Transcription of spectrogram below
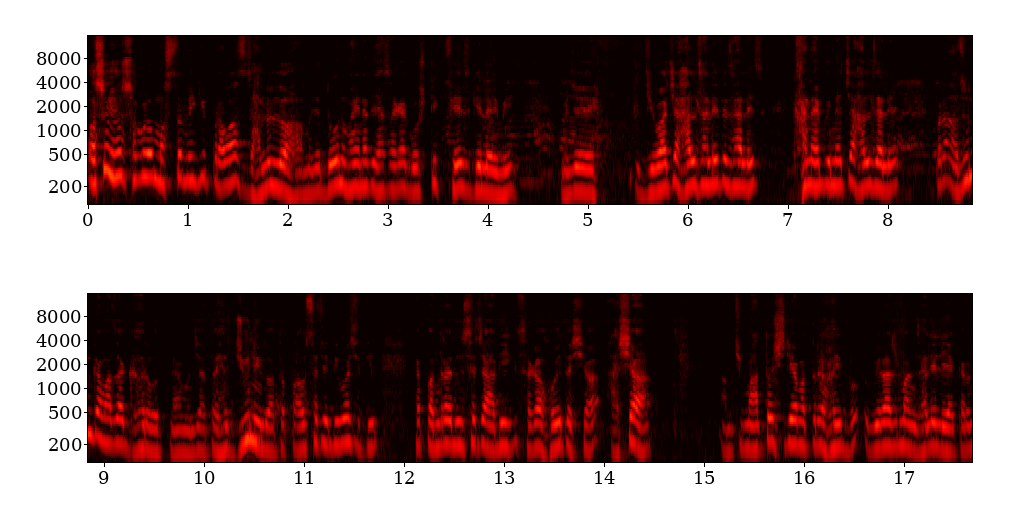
असो ह्यो सगळं मस्तपैकी प्रवास झालेलो हा. म्हणजे दोन महिन्यात ह्या सगळ्या गोष्टी फेस गेलो आहे मी. म्हणजे जीवाचे हाल झाले ते झालेच खाण्यापिण्याचे हाल झाले पण अजून काय माझा घर होत नाही. म्हणजे आता हे जून येलो आता पावसाचे दिवस येतील ह्या पंधरा दिवसाच्या आधी सगळा होईल तशी आशा आमची मातोश्रिया मात्र हे विराजमान झालेली आहे. कारण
